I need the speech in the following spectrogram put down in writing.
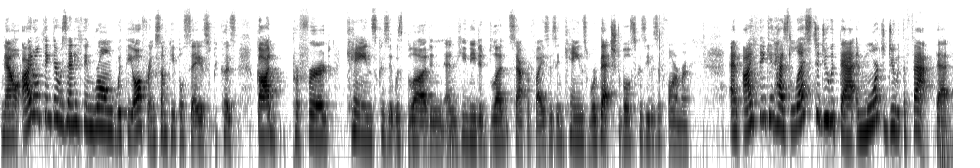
Now, I don't think there was anything wrong with the offering. Some people say it's because God preferred Cain's because it was blood and, and he needed blood sacrifices, and Cain's were vegetables because he was a farmer. And I think it has less to do with that and more to do with the fact that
